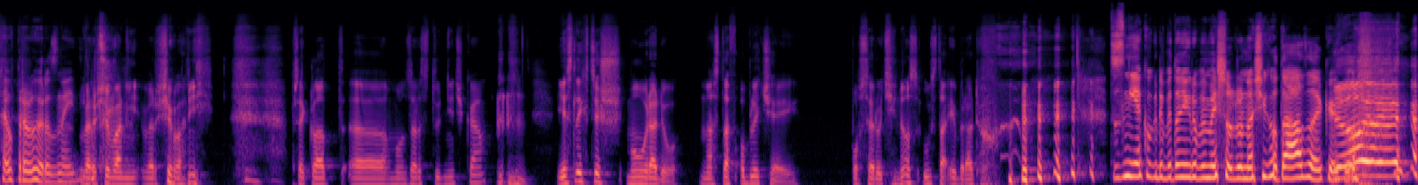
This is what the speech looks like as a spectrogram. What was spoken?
to je opravdu hrozný. Veršovaný, veršovaný překlad uh, Mozart studnička. jestli chceš mou radu, nastav obličej, poseru ti nos, ústa i bradu. to zní jako kdyby to někdo vymýšlel do našich otázek. Jako. Jo, jo, jo.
